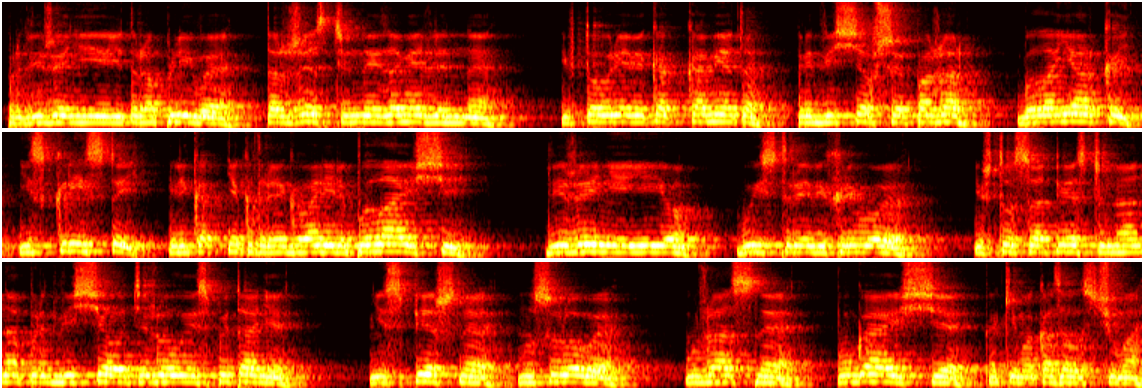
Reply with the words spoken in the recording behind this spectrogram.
продвижение ее неторопливое, торжественное и замедленное, и в то время как комета, предвещавшая пожар, была яркой, искристой, или, как некоторые говорили, пылающей, движение ее быстрое и вихревое, и что, соответственно, она предвещала тяжелые испытания, неспешное, но суровое, ужасное, пугающее, каким оказалась чума.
